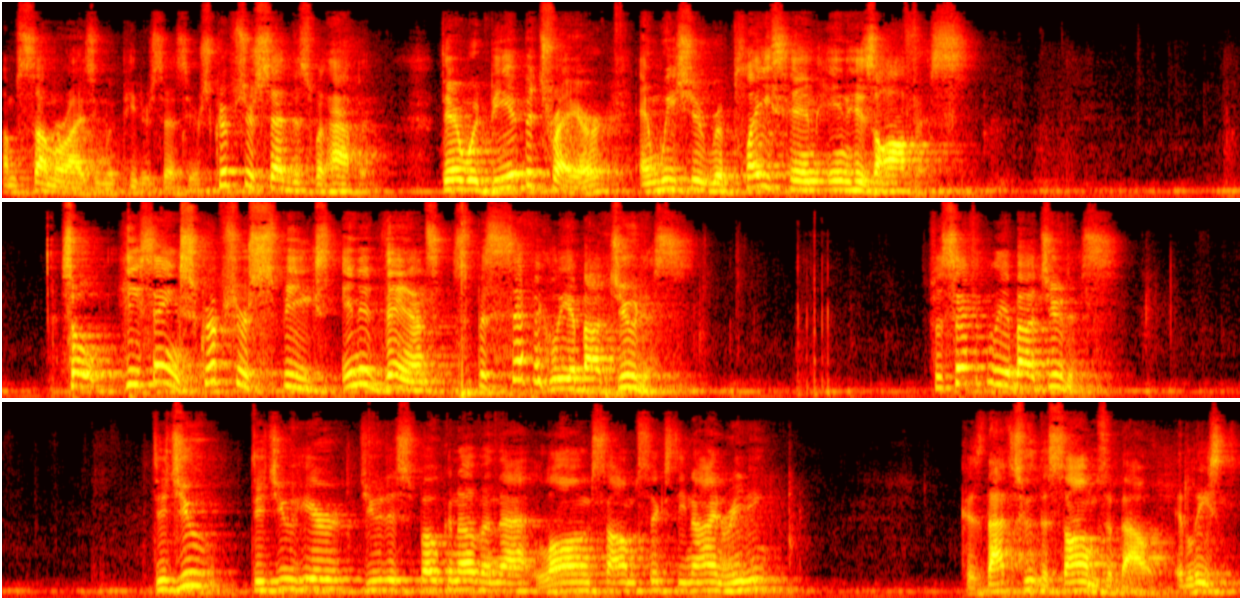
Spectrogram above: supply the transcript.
I'm summarizing what Peter says here. Scripture said this would happen. There would be a betrayer, and we should replace him in his office. So he's saying Scripture speaks in advance specifically about Judas. Specifically about Judas. Did you, did you hear Judas spoken of in that long Psalm 69 reading? Because that's who the psalm's about. At least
